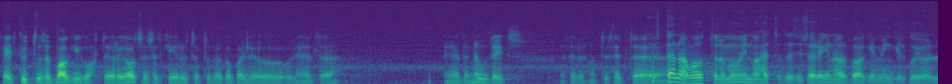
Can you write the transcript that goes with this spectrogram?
tegelikult kütusepaagi kohta ei ole ka otseselt kirjutatud väga palju nii-öelda, nii-öelda nõudeid selles mõttes, et äh, kas tänavaautole ma võin vahetada siis originaalpaagi mingil kujul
